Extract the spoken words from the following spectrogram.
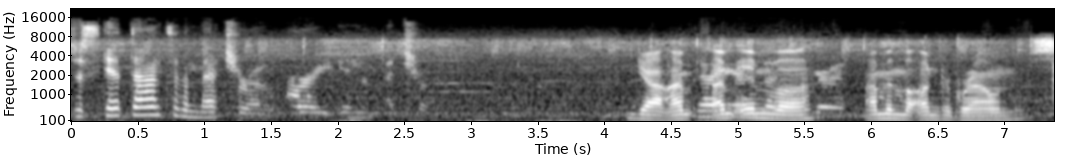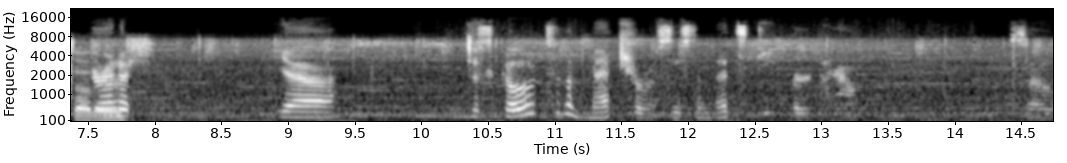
Just get down to the metro, or in the metro. Yeah, I'm No, I'm in the you're I'm in the underground, so You're there's Yeah. Just go to the metro system. That's deeper now. So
